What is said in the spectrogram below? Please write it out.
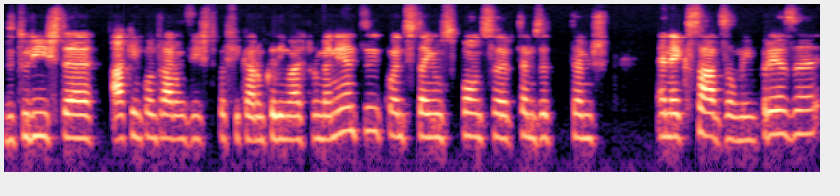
de turista, há que encontrar um visto para ficar um bocadinho mais permanente. Quando se tem um sponsor, estamos, a, estamos anexados a uma empresa.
